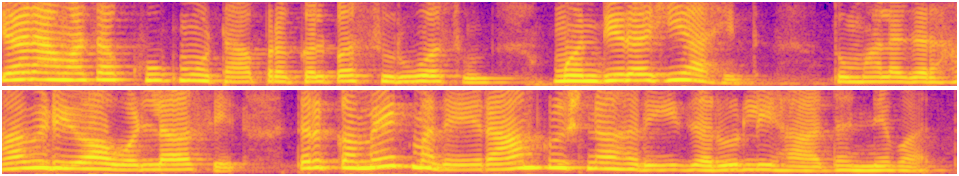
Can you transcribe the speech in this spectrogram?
या नावाचा खूप मोठा प्रकल्प सुरू असून मंदिरही आहेत. तुम्हाला जर हा व्हिडिओ आवडला असेल तर कमेंटमध्ये रामकृष्ण हरी जरूर लिहा. धन्यवाद.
